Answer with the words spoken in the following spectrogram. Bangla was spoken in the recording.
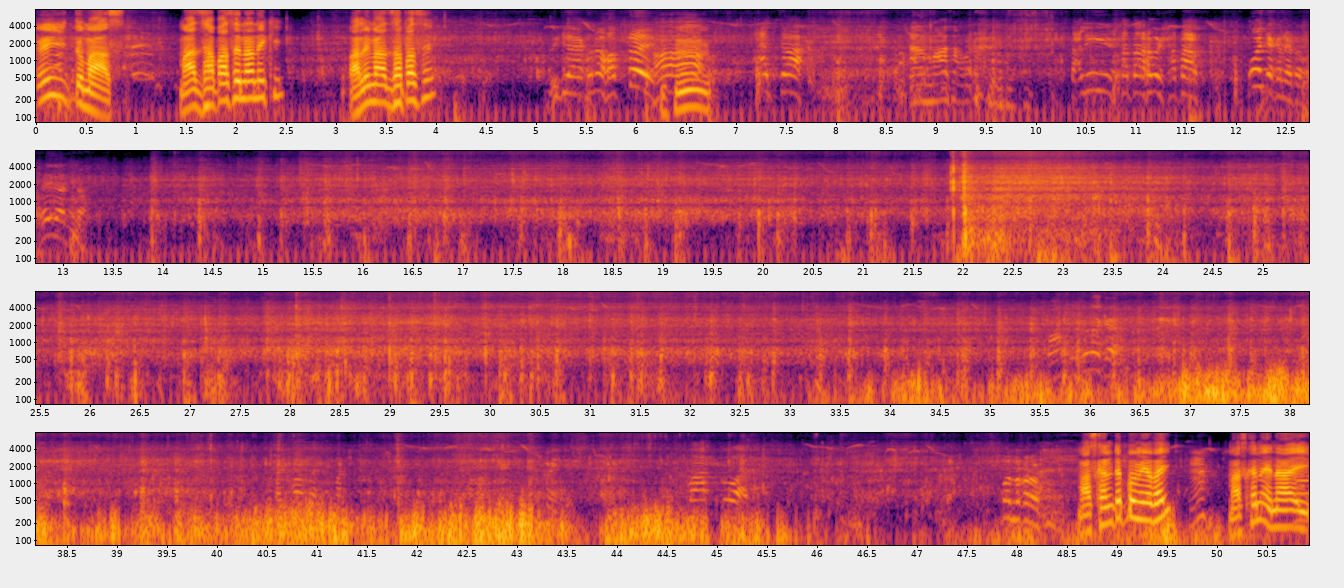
এই তো মাছ। মাছ ঝাপাছে না নাকি? ভালোই মাছ ঝাপাছে। হুম। আচ্ছা আবার তালি সাঁতার হবে সাঁতার ওই দেখেন এটা এই একটা বন্ধ করো। মাঝখানে টেপো মিয়া ভাই। হ্যাঁ? মাঝখানে না এই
